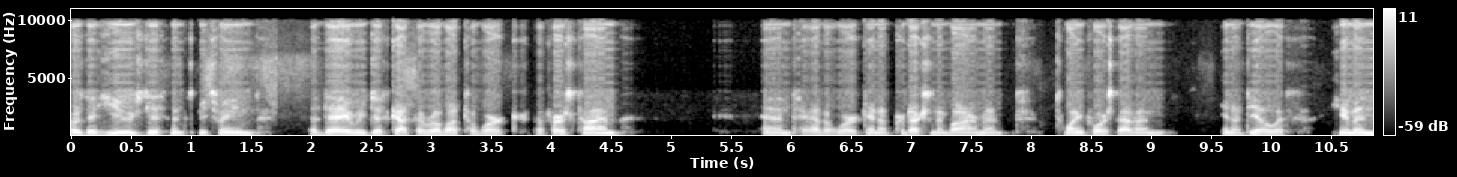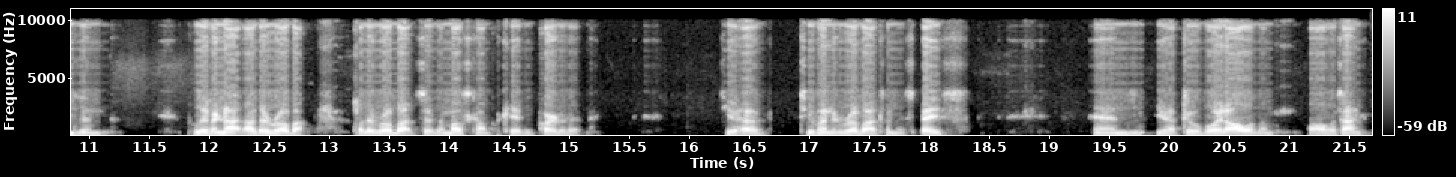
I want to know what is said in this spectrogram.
There was a huge distance between the day we just got the robot to work the first time and to have it work in a production environment 24-7, you know, deal with humans and believe it or not, other robots. Other robots are the most complicated part of it. You have 200 robots in the space and you have to avoid all of them all the time.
